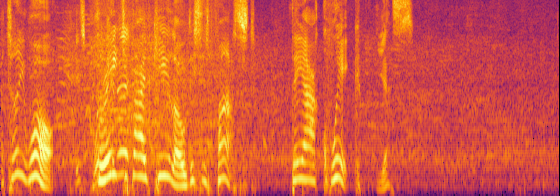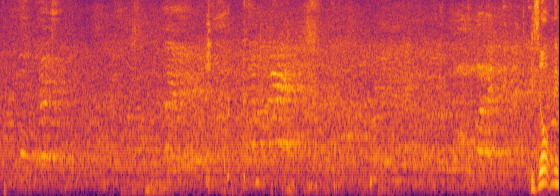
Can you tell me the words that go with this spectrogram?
I tell you what, It's quick. for innit? 85 kilo, this is fast. They are quick. Yes. He's opening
